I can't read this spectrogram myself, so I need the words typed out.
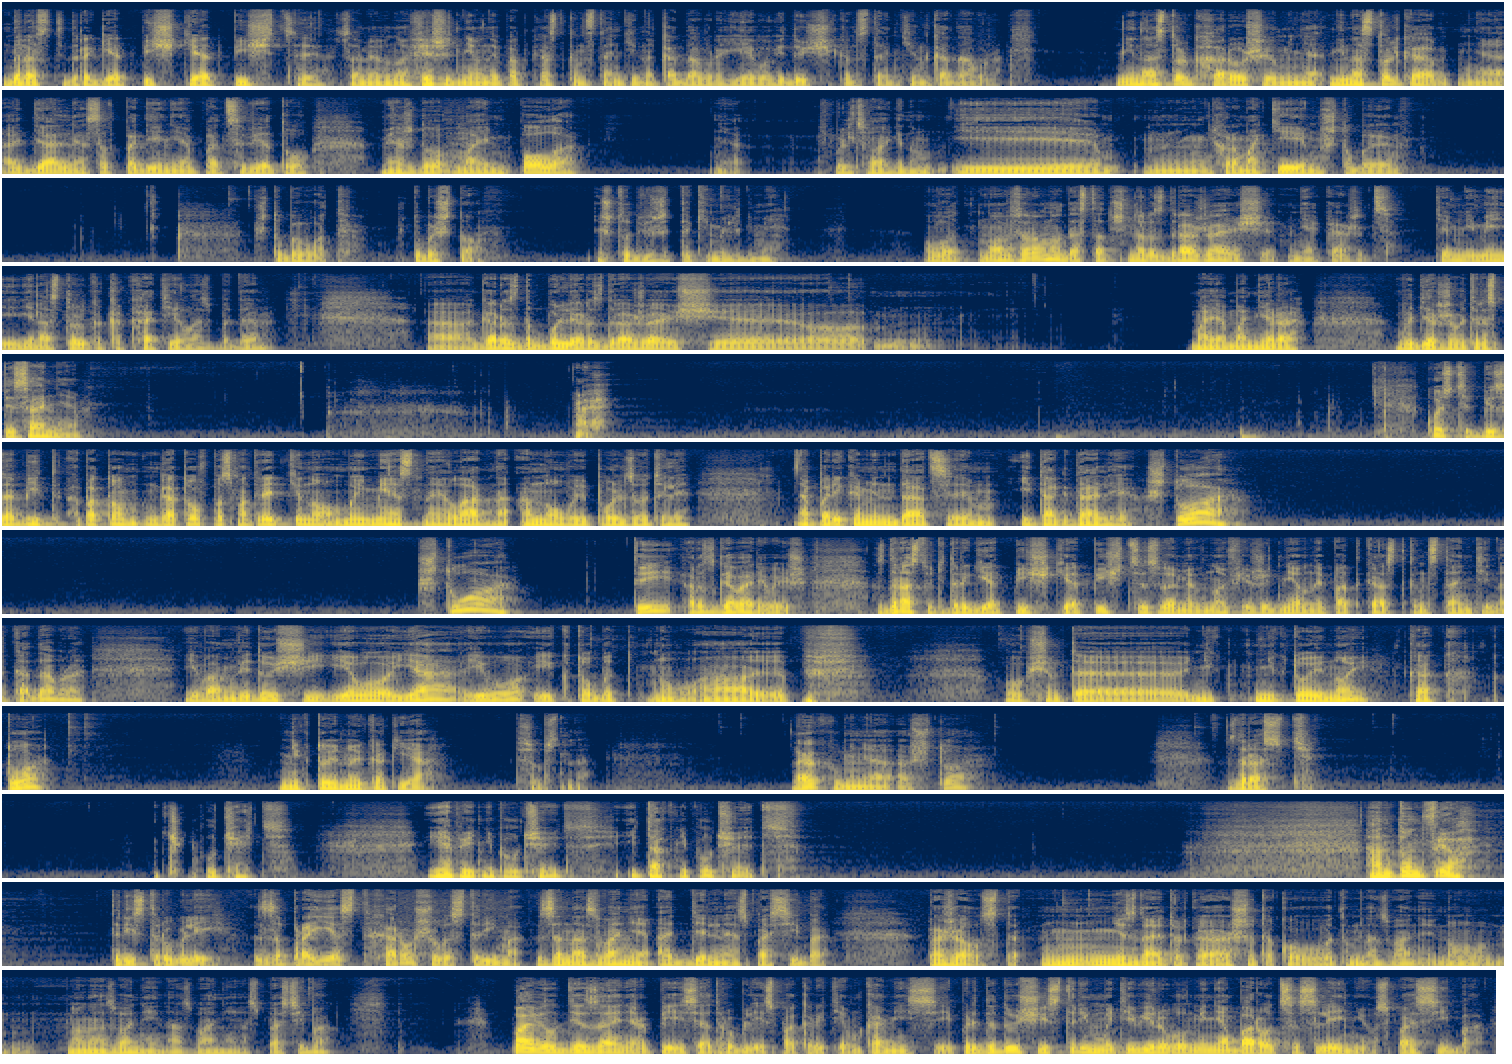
Здравствуйте, дорогие подписчики и подписчицы. С вами вновь ежедневный подкаст Константина Кадавра. Я его ведущий Константин Кадавр. Не настолько хороший у меня, не настолько идеальное совпадение по цвету между моим поло э, Volkswagen и хромакеем, чтобы, чтобы вот, чтобы что, и что движет такими людьми. Вот, но все равно достаточно раздражающе, мне кажется. Тем не менее, не настолько, как хотелось бы, да. А, гораздо более раздражающая э, моя манера выдерживать расписание. Костик без обид, а потом готов посмотреть кино. Мы местные, ладно, а новые пользователи. А по рекомендациям и так далее. Что? Что? Ты разговариваешь. Здравствуйте, дорогие подписчики и подписчицы. С вами вновь ежедневный подкаст Константина Кадабра. И вам ведущий его, я, его и кто бы... Ну, а, в общем-то, ник, никто иной, как кто? Никто иной, как я, собственно. Так, у меня а что? Здравствуйте. Ничего получается. И опять не получается. И так не получается. Антон Фрё. 300 рублей. За проезд хорошего стрима, за название отдельное спасибо. Пожалуйста. Не знаю только, а что такого в этом названии. Ну, но название и название. Спасибо. Павел Дизайнер, 50 рублей с покрытием комиссии. Предыдущий стрим мотивировал меня бороться с ленью. Спасибо.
